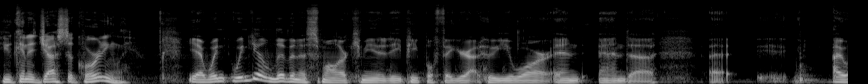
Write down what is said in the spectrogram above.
you can adjust accordingly. Yeah, when when you live in a smaller community, people figure out who you are, and and uh, uh, I,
